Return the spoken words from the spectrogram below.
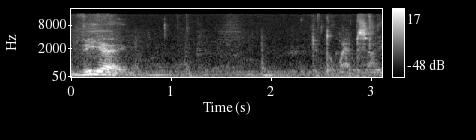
VA. The website.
